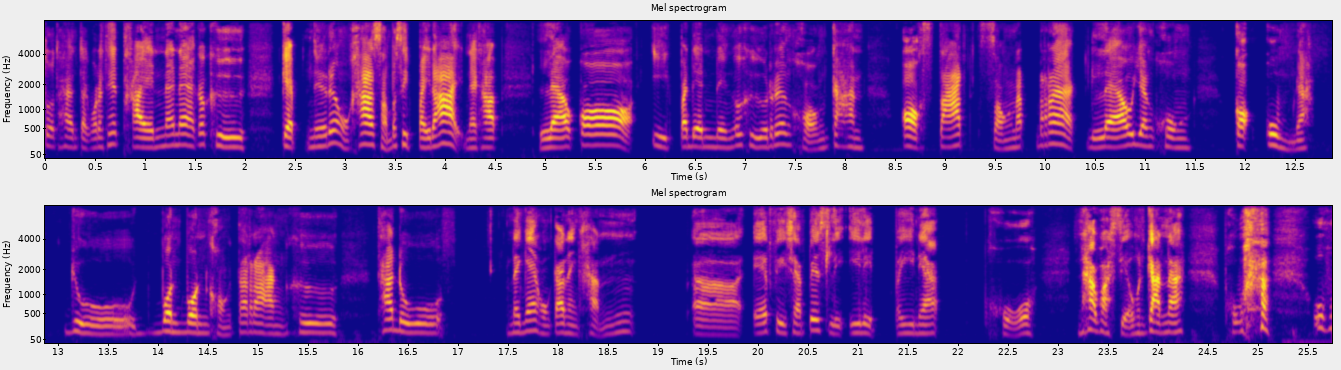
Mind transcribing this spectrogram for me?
ตัวแทนจากประเทศไทยแน่ ๆ ก็คือ เก็บในเรื่องของค่าสัมประสิทธิ์ไปได้นะครับ แล้วก็อีกประเด็นหนึ่งก็คือเรื่องของการออกสตาร์ทสองนัดแรกแล้วยังคง เกาะกลุ่มนะ อยู่บนบนของตารางคือถ้าดูในแง่ของการแข่งขันเอฟซีแชมเปี้ยนส์ลีกอีลิทปีนี้โหหน่าหวาดเสียวเหมือนกันนะ เพราะว่า โอ้โห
